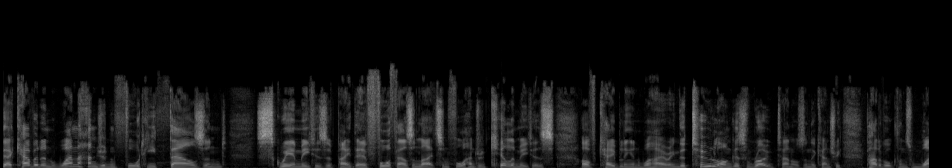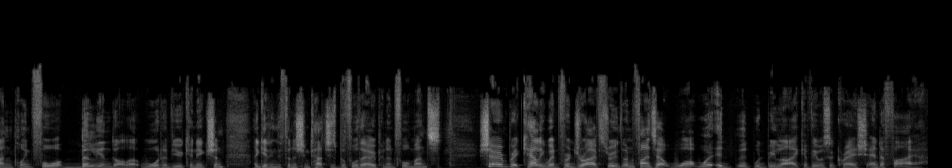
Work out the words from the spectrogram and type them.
They're covered in 140,000 square metres of paint. They have 4,000 lights and 400 kilometres of cabling and wiring. The two longest road tunnels in the country, part of Auckland's $1.4 billion Waterview connection, are getting the finishing touches before they open in four months. Sharon Brettkelly went for a drive through them and finds out what it, it would be like if there was a crash and a fire.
